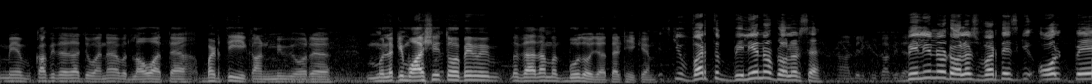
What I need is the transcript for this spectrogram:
में काफ़ी ज़्यादा जो है ना बदलाव आता है, बढ़ती इकानमी और मुल्क की मुआशी तौर पर ज़्यादा मज़बूत हो जाता है ठीक है। इसकी वर्थ बिलियन ऑफ़ डॉलर्स है। हाँ बिलियन ऑफ़ डॉलर्स वर्थ है इसकी ऑल पे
